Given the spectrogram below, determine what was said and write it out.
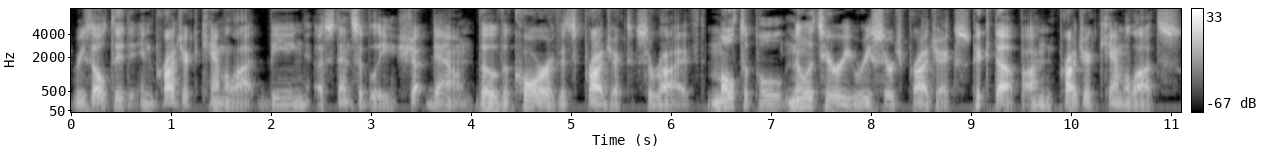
resulted in Project Camelot being ostensibly shut down, though the core of its project survived. Multiple military research projects picked up on Project Camelot's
